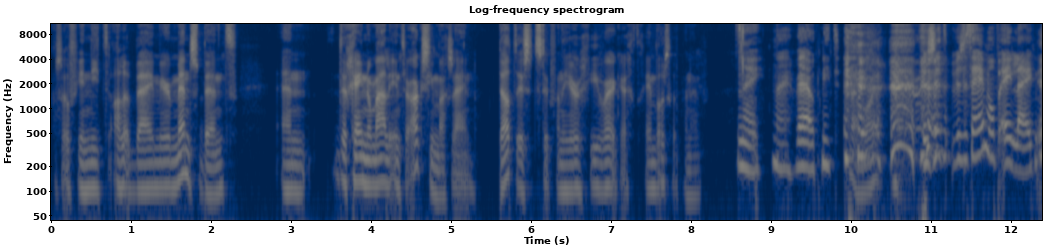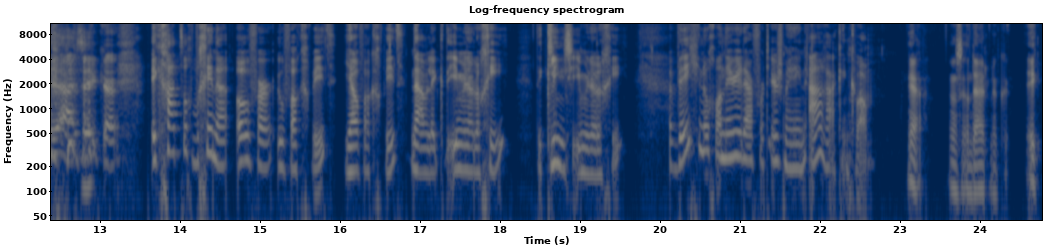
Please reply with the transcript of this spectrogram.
alsof je niet allebei meer mens bent. En er geen normale interactie mag zijn. Dat is het stuk van de hiërarchie waar ik echt geen boodschap aan heb. Nee. Nee, wij ook niet. Nou, mooi. we, zitten, we zitten helemaal op één lijn. Ja, zeker. ik ga toch beginnen over uw vakgebied, jouw vakgebied, namelijk de immunologie, de klinische immunologie. Weet je nog wanneer je daar voor het eerst mee in aanraking kwam? Ja, dat is heel duidelijk. Ik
